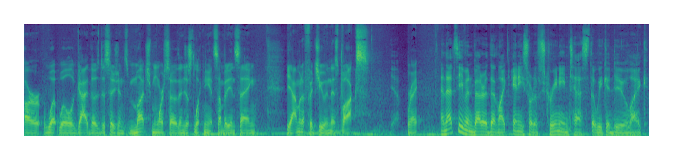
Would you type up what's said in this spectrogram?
are what will guide those decisions much more so than just looking at somebody and saying, yeah, I'm going to put you in this box. Right. And that's even better than like any sort of screening test that we could do. Like,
